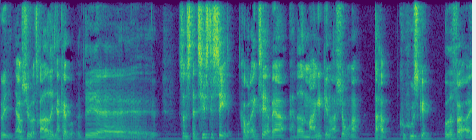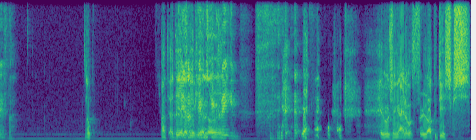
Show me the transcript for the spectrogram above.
jeg er jo 37, jeg kan, det er, sådan statistisk set kommer der ikke til at være, have været mange generationer, der har kunne huske både før og efter. Nope. Og, og det, er, ligesom, virkelig kan jeg huske noget- krigen? ja. Jeg husker engang, der var floppy disks.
